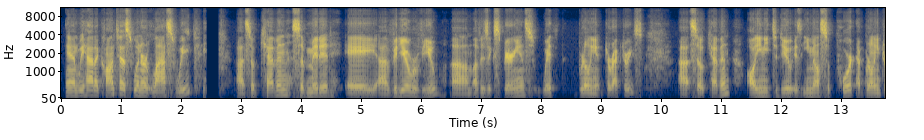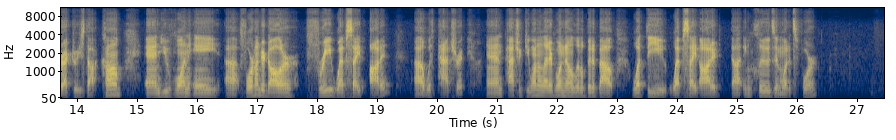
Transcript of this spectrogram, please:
And we had a contest winner last week. Uh, so Kevin submitted a uh, video review um, of his experience with Brilliant Directories. Uh, so Kevin, all you need to do is email support at brilliantdirectories.com and you've won a $400 uh, free website audit uh, with Patrick. And Patrick, do you want to let everyone know a little bit about what the website audit uh, includes and what it's for?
